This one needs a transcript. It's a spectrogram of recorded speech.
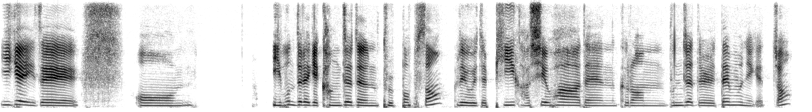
이게 이제 어 이분들에게 강제된 불법성 그리고 이제 비가시화된 그런 문제들 때문이겠죠.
